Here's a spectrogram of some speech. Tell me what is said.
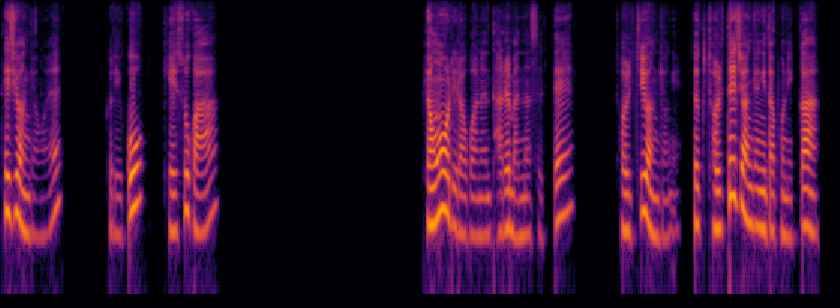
태지 환경을. 그리고 개수가 병월이라고 하는 달을 만났을 때 절지 환경에 즉 절대지 환경이다 보니까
